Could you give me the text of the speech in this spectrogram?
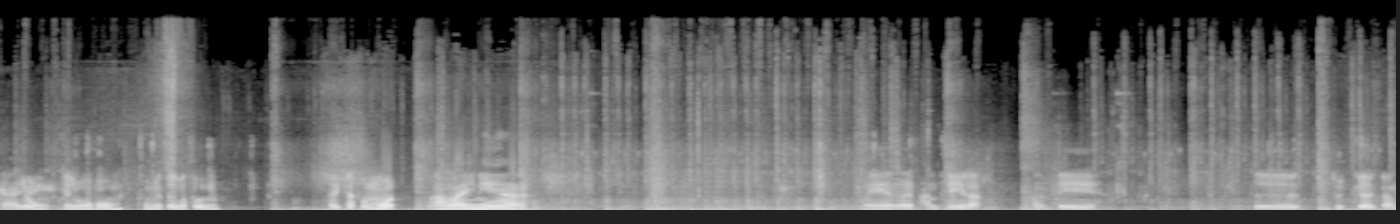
อย่ายุ่งอย่ายุ่งกับผม ผมจะเติมกระสุนเฮ้ยกระสุนหมดอะไรเนี่ยนี่เลยพันสี่ละพันสี่ซื้อจุดเกิดกัน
